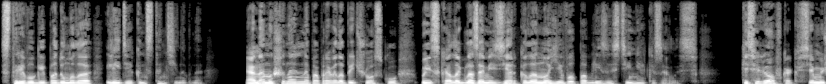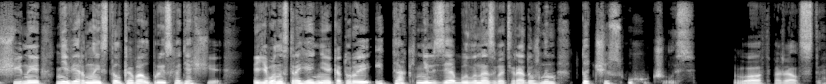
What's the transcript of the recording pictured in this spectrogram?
С тревогой подумала Лидия Константиновна. Она машинально поправила прическу, поискала глазами зеркало, но его поблизости не оказалось. Киселев, как все мужчины, неверно истолковал происходящее, и его настроение, которое и так нельзя было назвать радужным, тотчас ухудшилось. Вот, пожалуйста.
